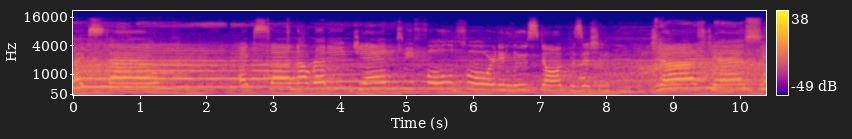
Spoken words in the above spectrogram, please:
extend, extend. Now ready, gently fold forward in loose dog position. Just gently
